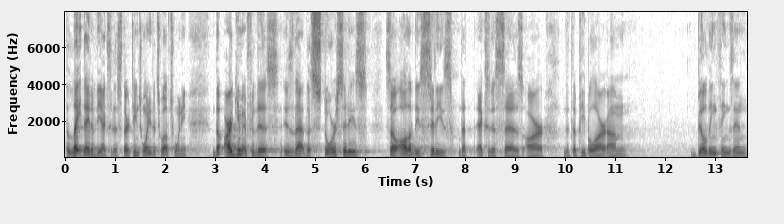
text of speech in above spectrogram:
the late date of the Exodus, 1320 to 1220, the argument for this is that the store cities, so all of these cities that Exodus says are that the people are um, building things in,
